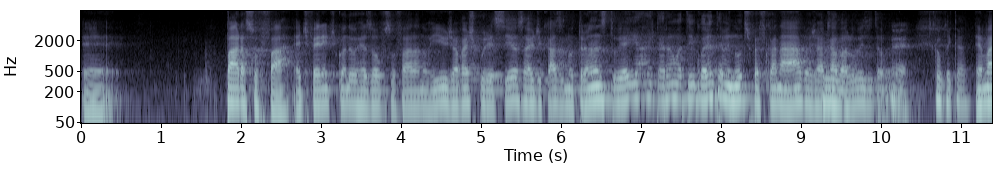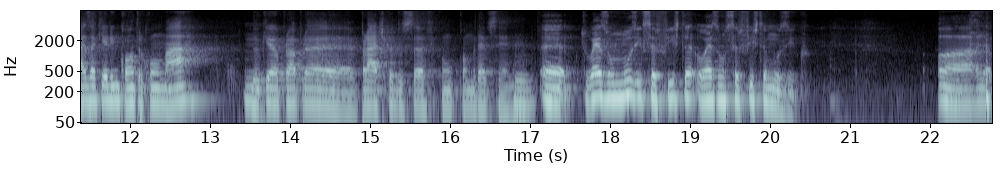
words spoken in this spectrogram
É, para surfar. É diferente quando eu resolvo surfar lá no Rio, já vai escurecer, eu saio de casa no trânsito e aí, ai caramba, tenho 40 minutos para ficar na água, já acaba a hum. luz, então é complicado. É mais aquele encontro com o mar hum. do que a própria prática do surf como, como deve ser. Né? Hum. Uh, tu és um músico surfista ou és um surfista músico? Olha,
